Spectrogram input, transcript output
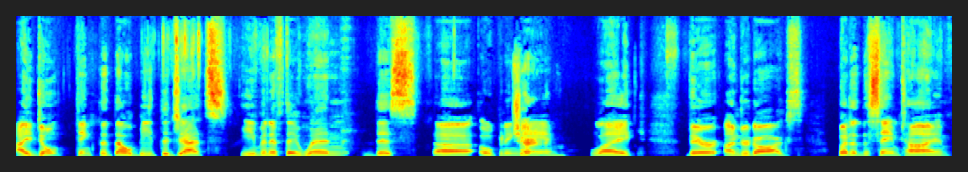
I don't think that they'll beat the Jets, even if they win this uh, opening Sure. game. Like they're underdogs, but at the same time,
